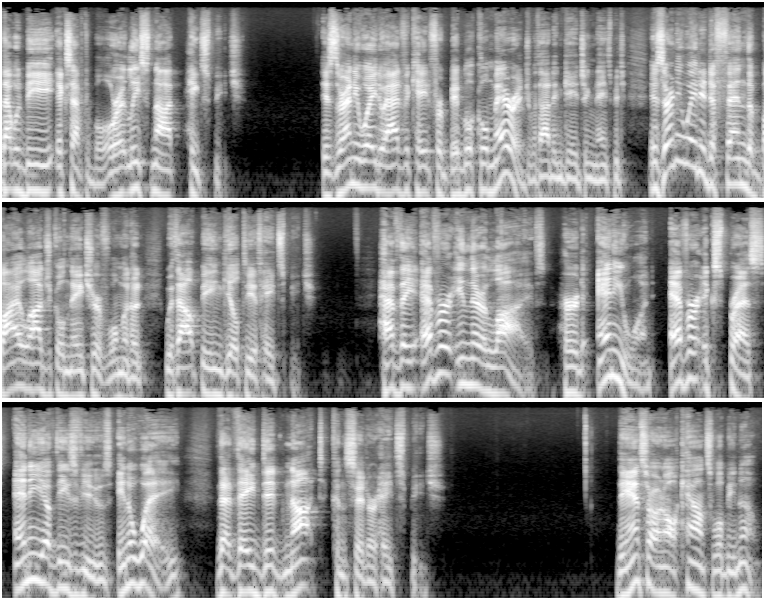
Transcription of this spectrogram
that would be acceptable, or at least not hate speech? Is there any way to advocate for biblical marriage without engaging in hate speech? Is there any way to defend the biological nature of womanhood without being guilty of hate speech? Have they ever in their lives heard anyone ever express any of these views in a way that they did not consider hate speech? The answer on all counts will be no.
